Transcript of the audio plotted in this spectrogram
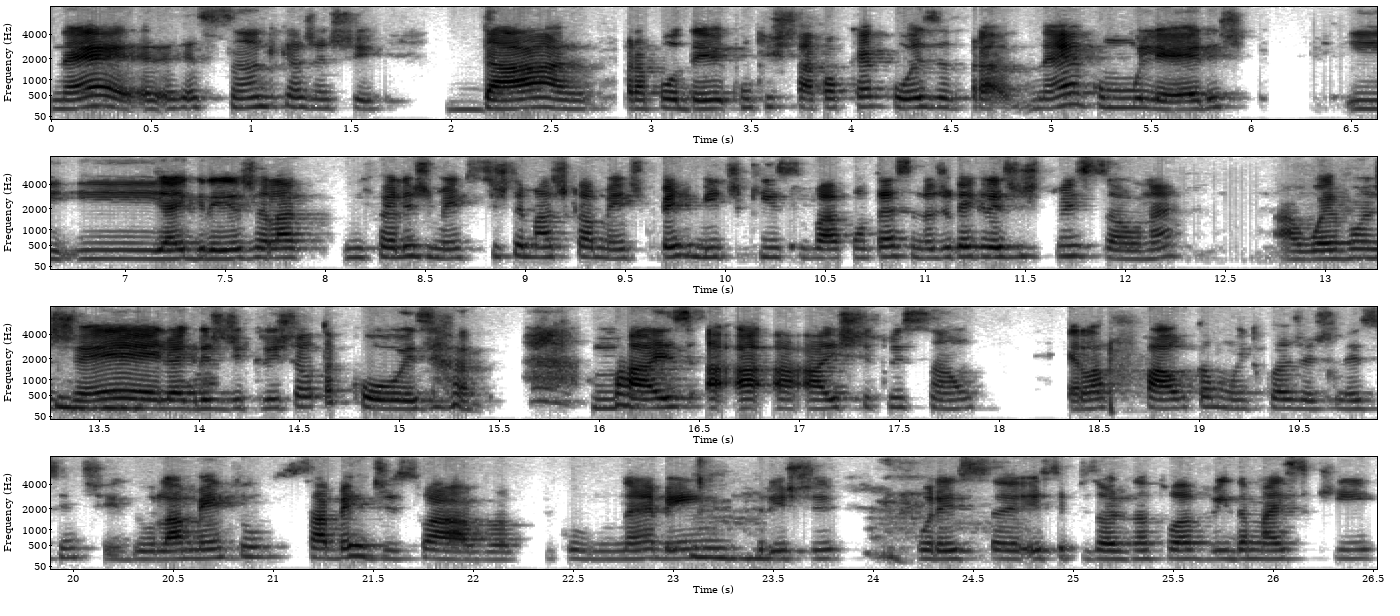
né? É, é sangue que a gente dá para poder conquistar qualquer coisa, para, né? Como mulheres e, e, a igreja, ela, infelizmente, sistematicamente permite que isso vá acontecendo. Eu digo a igreja instituição, né? O evangelho, a igreja de Cristo é outra coisa. Mas a, a, a instituição, ela falta muito com a gente nesse sentido. Lamento saber disso, Ava. Fico né, bem uhum. triste por esse, esse episódio na tua vida, mas que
